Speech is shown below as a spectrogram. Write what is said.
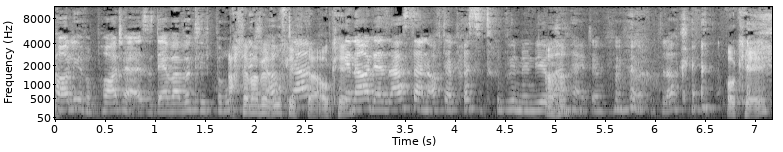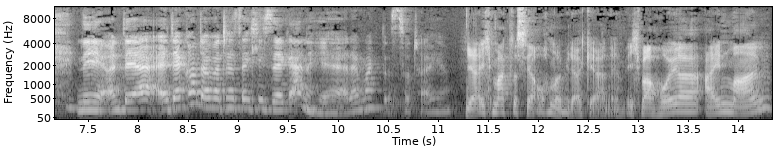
Pauli-Reporter. Also der war wirklich beruflich. Ach, der war beruflich auch da, okay. Genau, der saß dann auf der Pressetribüne und wir Aha. waren halt im Blog. Okay. Nee, und der, äh, der kommt aber tatsächlich sehr gerne hierher. Der mag das total hier. Ja, ich mag das ja auch mal wieder gerne. Ich war heuer einmal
